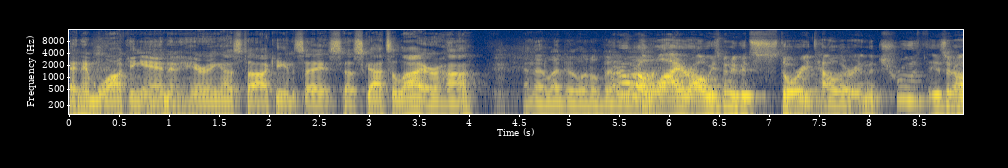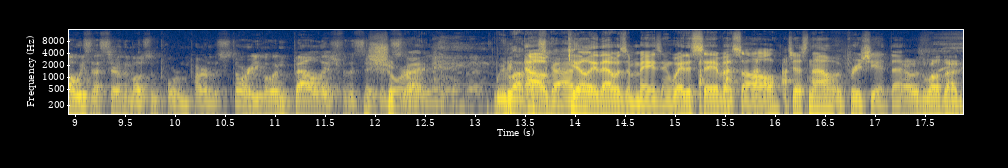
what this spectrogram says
and him walking in and hearing us talking and say, "So Scott's a liar, huh?" And that led to a little bit I of don't know, a a. liar, always been a good storyteller, and the truth isn't always necessarily the most important part of the story. He'll embellish for the sake Sure. of the story a little bit. We love you, Oh, Scott. Gilly, that was amazing. Way to save us all just now. Appreciate that. That was well done.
